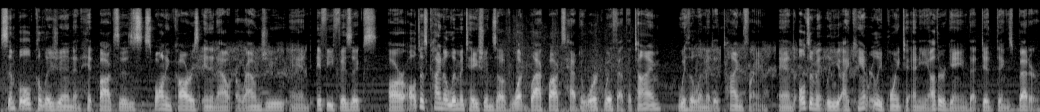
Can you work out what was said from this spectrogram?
Simple collision and hitboxes, spawning cars in and out around you, and iffy physics are all just kind of limitations of what Black Box had to work with at the time with a limited time frame. And ultimately, I can't really point to any other game that did things better.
